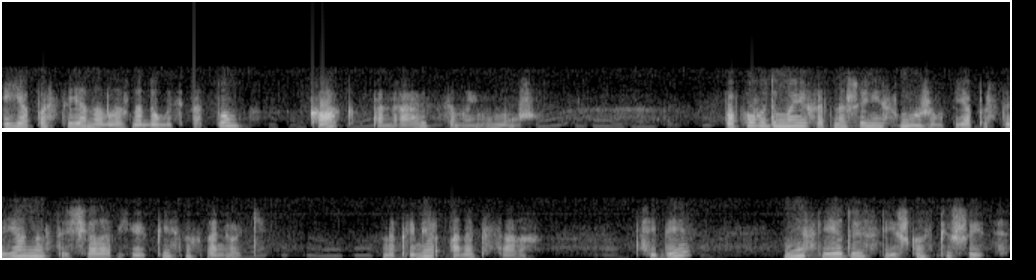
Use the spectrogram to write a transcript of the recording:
и я постоянно должна думать о том, как понравится моему мужу. По поводу моих отношений с мужем я постоянно встречала в ее письмах намеки. Например, она писала «Тебе не следует слишком спешить,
